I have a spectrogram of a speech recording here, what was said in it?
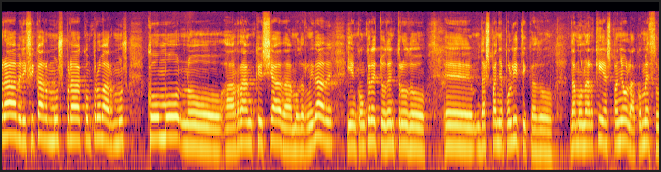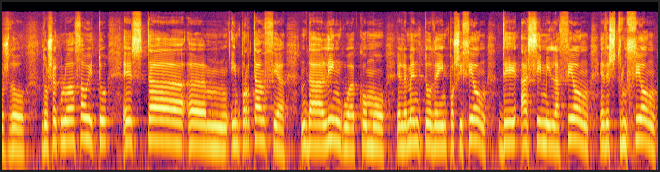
para verificarmos, para comprobarmos como no arranque xa da modernidade e en concreto dentro do, eh, da España política do, da monarquía española a comezos do, do século XVIII esta eh, importancia da lingua como elemento de imposición de asimilación e destrucción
